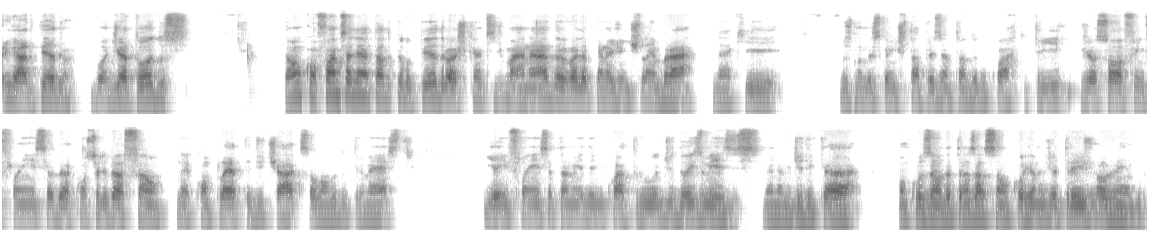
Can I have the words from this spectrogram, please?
Obrigado, Pedro. Bom dia a todos. Então, conforme salientado pelo Pedro, acho que antes de mais nada, vale a pena a gente lembrar né, que os números que a gente está apresentando no quarto TRI já sofrem influência da consolidação né, completa de TIAX ao longo do trimestre e a influência também da M4U de dois meses, né, na medida que a conclusão da transação ocorreu no dia 3 de novembro.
